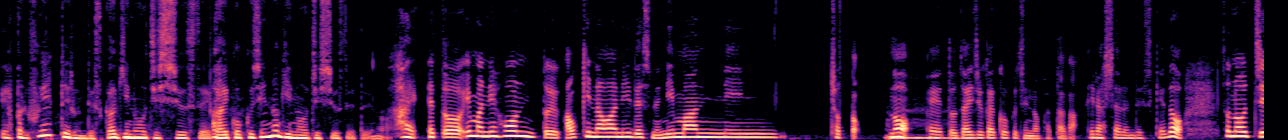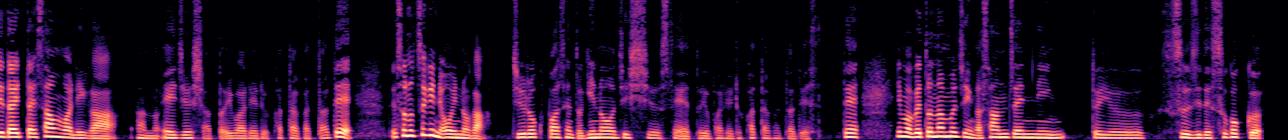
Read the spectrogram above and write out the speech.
やっぱり増えてるんですか、技能実習生、外国人の技能実習生というのは。はい、えっと、今、日本というか、沖縄にですね、2万人ちょっとの、えっと、在住外国人の方がいらっしゃるんですけど、そのうち大体3割があの永住者と言われる方々でで、その次に多いのが16%技能実習生と呼ばれる方々です。で、今ベトナム人が3000人という数字ですごく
